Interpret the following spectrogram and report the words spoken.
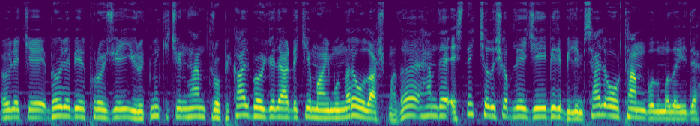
Öyle ki böyle bir projeyi yürütmek için hem tropikal bölgelerdeki maymunlara ulaşmalı hem de esnek çalışabileceği bir bilimsel ortam bulmalıydı.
